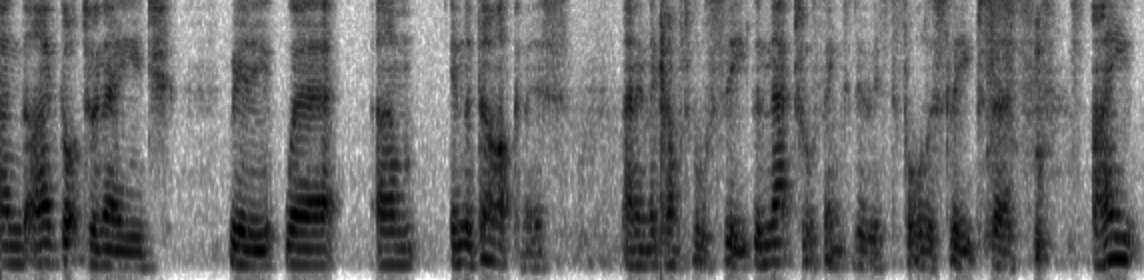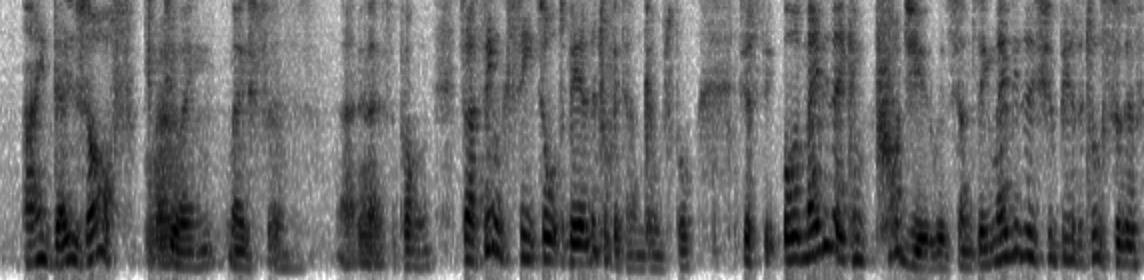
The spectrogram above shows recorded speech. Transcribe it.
and I've got to an age really where, um, in the darkness and in the comfortable seat, the natural thing to do is to fall asleep. So I I doze off Wow. during most films. That, That's the problem. So I think seats ought to be a little bit uncomfortable, just the, or maybe they can prod you with something. Maybe there should be a little sort of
